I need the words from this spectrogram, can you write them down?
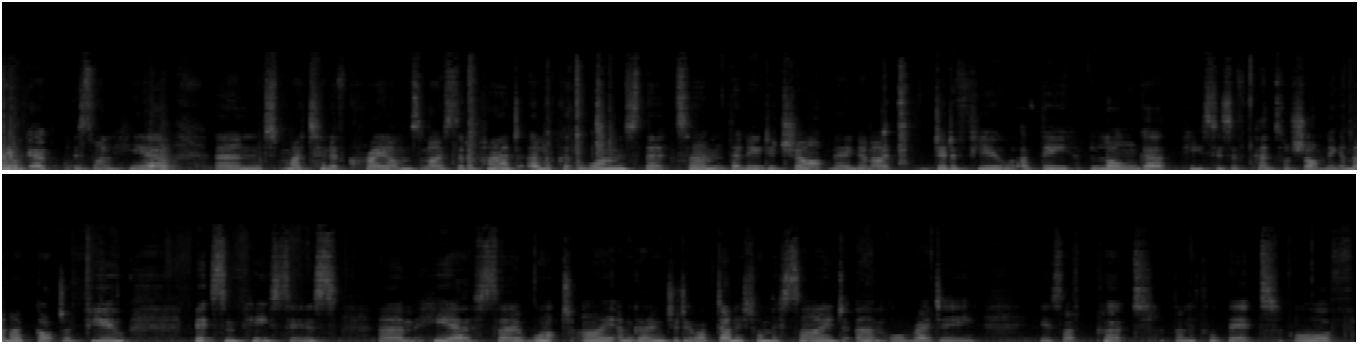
here we go, this one here, and my tin of crayons, and I sort of had a look at the ones that um, that needed sharpening, and I did a few of the longer pieces of pencil sharpening, and then I've got a few bits and pieces um, here. So what I am going to do, I've done it on this side um, already, is I've put a little bit of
